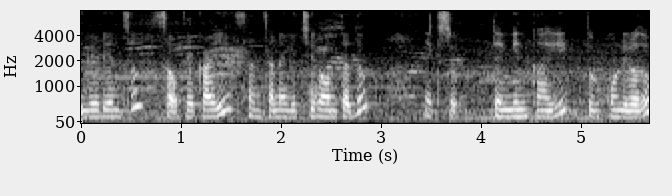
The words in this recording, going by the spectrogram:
ಇಂಗ್ರೀಡಿಯೆಂಟ್ಸು ಸೌತೆಕಾಯಿ, ಸಣ್ಣ ಸಣ್ಣಗೆ ಹೆಚ್ಚಿರೋವಂಥದ್ದು. ನೆಕ್ಸ್ಟು ತೆಂಗಿನಕಾಯಿ, ತುರ್ಕೊಂಡಿರೋದು.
